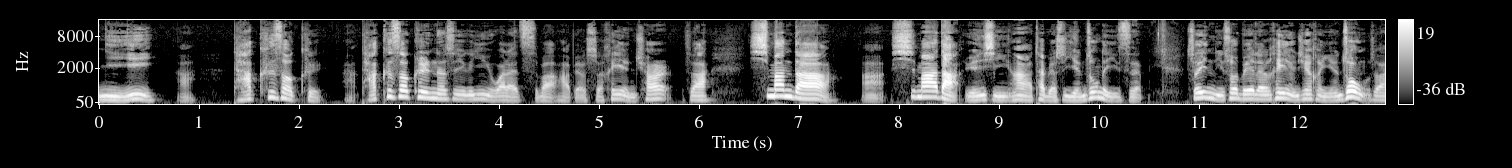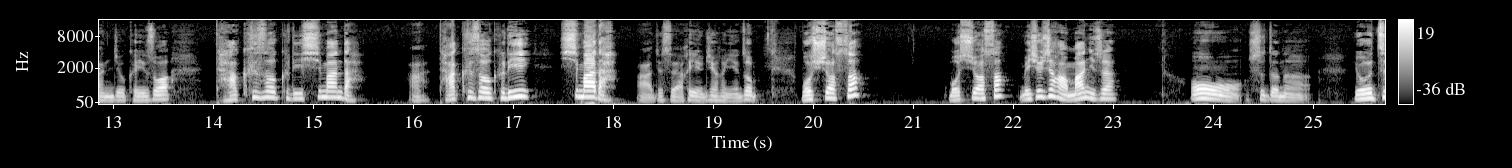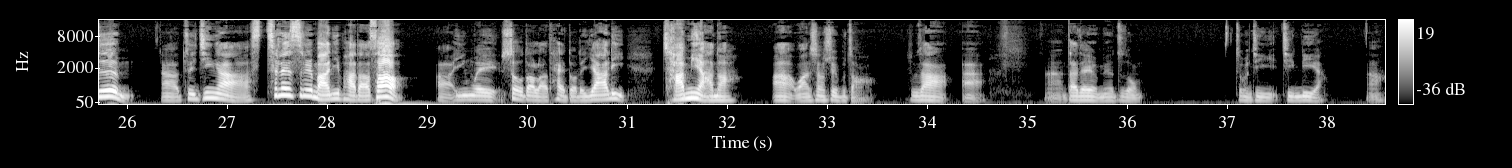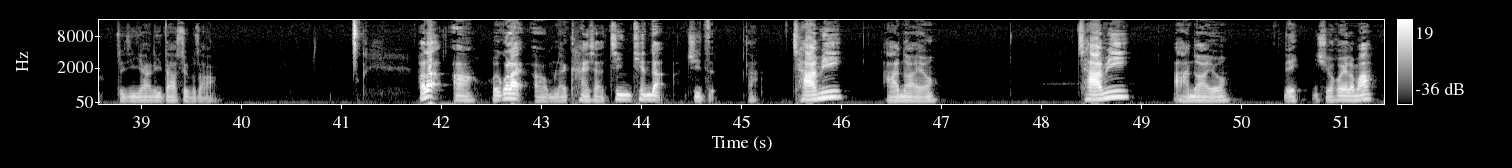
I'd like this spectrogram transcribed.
你啊，dark circle 啊，dark circle 呢是一个英语外来词吧？哈，表示黑眼圈儿，是吧？西曼达啊，西马达原型啊，它表示严重的意思。所以你说别人黑眼圈很严重，是吧？你就可以说 dark circle 西曼达啊，dark circle 西马达啊，就是黑眼圈很严重。没需要说，没需要说，没休息好吗？你是？哦，是的呢。요즘啊，最近啊，스트레스를많이받아서 啊，因为受到了太多的压力，查米啊呢啊，晚上睡不着，是不是啊？啊，啊，大家有没有这种这种经经历啊？啊，最近压力大睡不着。好的啊，回过来啊，我们来看一下今天的句子啊，查米啊暖哟，查米啊暖哟，哎，你学会了吗？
